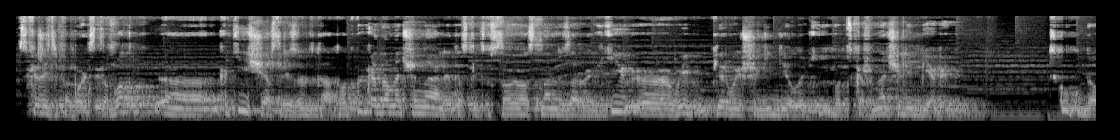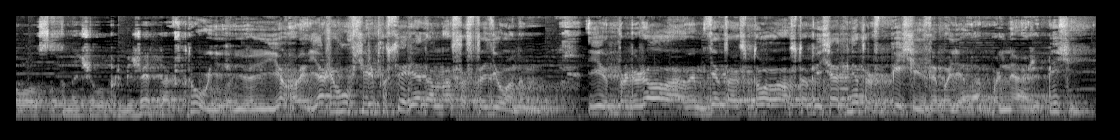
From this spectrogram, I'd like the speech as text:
Скажите, пожалуйста, вот э, какие сейчас результаты? Вот вы когда начинали, так сказать, свое восстановление здоровья, какие э, вы первые шаги делали? Вот, скажем, начали бегать. Сколько удавалось поначалу пробежать так, что... Ну, я, я живу в Черепусте рядом со стадионом. И пробежал где-то 100, 150 метров, печень заболела, больная же печень.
